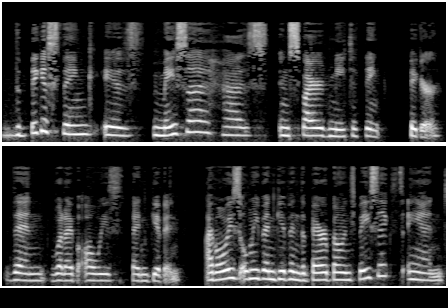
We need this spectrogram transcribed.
the biggest thing is Mesa has inspired me to think bigger than what I've always been given. I've always only been given the bare bones basics, and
